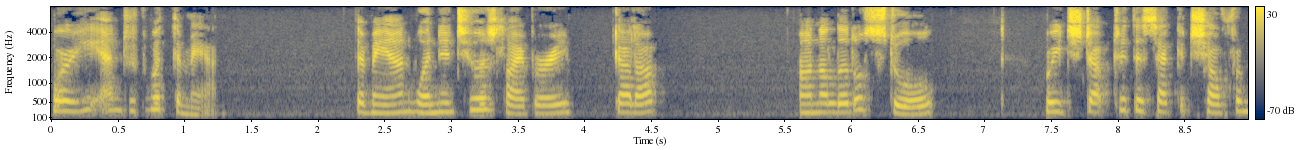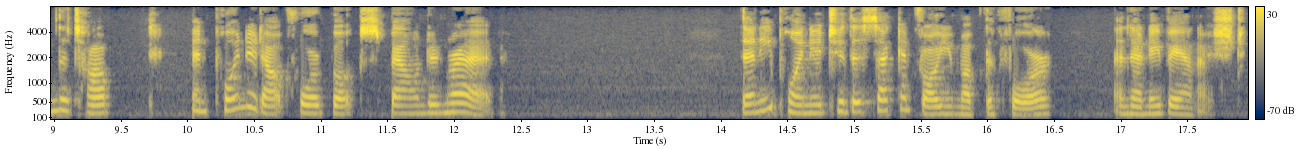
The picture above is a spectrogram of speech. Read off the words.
where he entered with the man. The man went into his library, got up on a little stool, reached up to the second shelf from the top, and pointed out four books bound in red. Then he pointed to the second volume of the four, and then he vanished.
